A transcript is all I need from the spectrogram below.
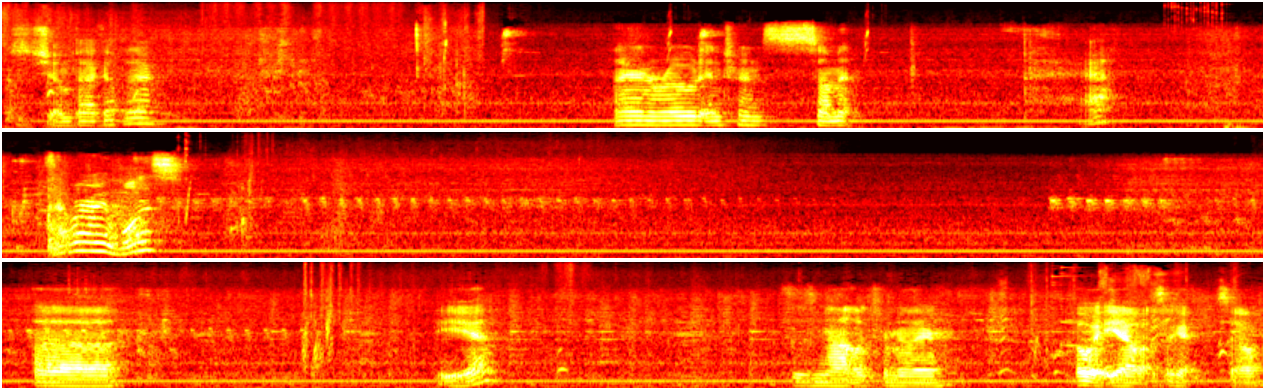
Just jump back up there. Iron Road entrance summit path. that where I was? Uh. Yeah? This does not look familiar. Yeah, it was. Okay, so.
